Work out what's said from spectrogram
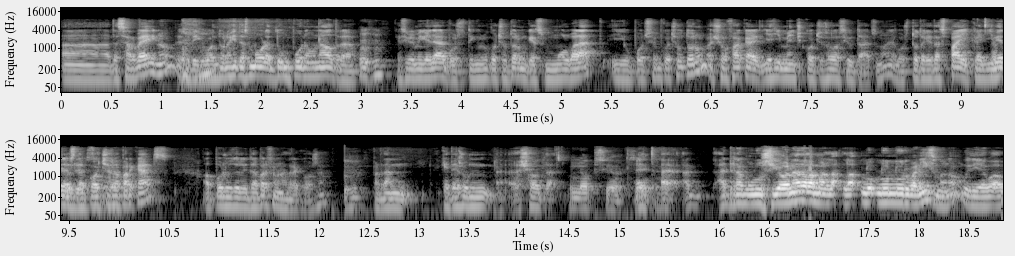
uh, de servei, no? És a dir, quan tu necessites moure't d'un punt a un altre, que sigui una mica llarg, doncs tinguis un cotxe autònom que és molt barat i ho pots fer amb cotxe autònom, això fa que hi hagi menys cotxes a les ciutats, no? Llavors tot aquest espai que alliberes de cotxes aparcats el pots utilitzar per fer una altra cosa. Per tant, aquest és un... Això Una opció, sí. et, et, et revoluciona l'urbanisme, no? Vull dir, a,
